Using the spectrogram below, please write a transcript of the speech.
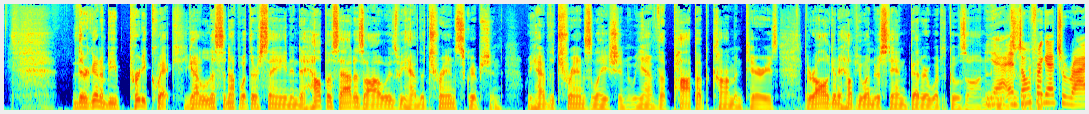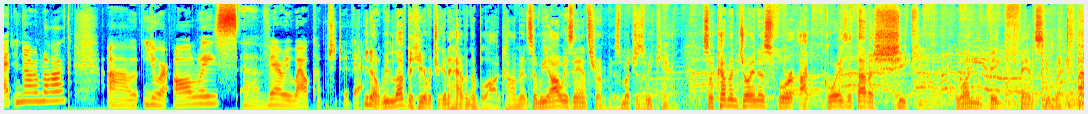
They're going to be pretty quick. You got to listen up what they're saying. And to help us out, as always, we have the transcription, we have the translation, we have the pop up commentaries. They're all going to help you understand better what goes on. Yeah, this and don't forget to write in our blog. Uh, you are always uh, very welcome to do that. You know, we love to hear what you're going to have in the blog comments, and we always answer them as much as we can. So come and join us for A Coisa Tava Chique, one big fancy wedding.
